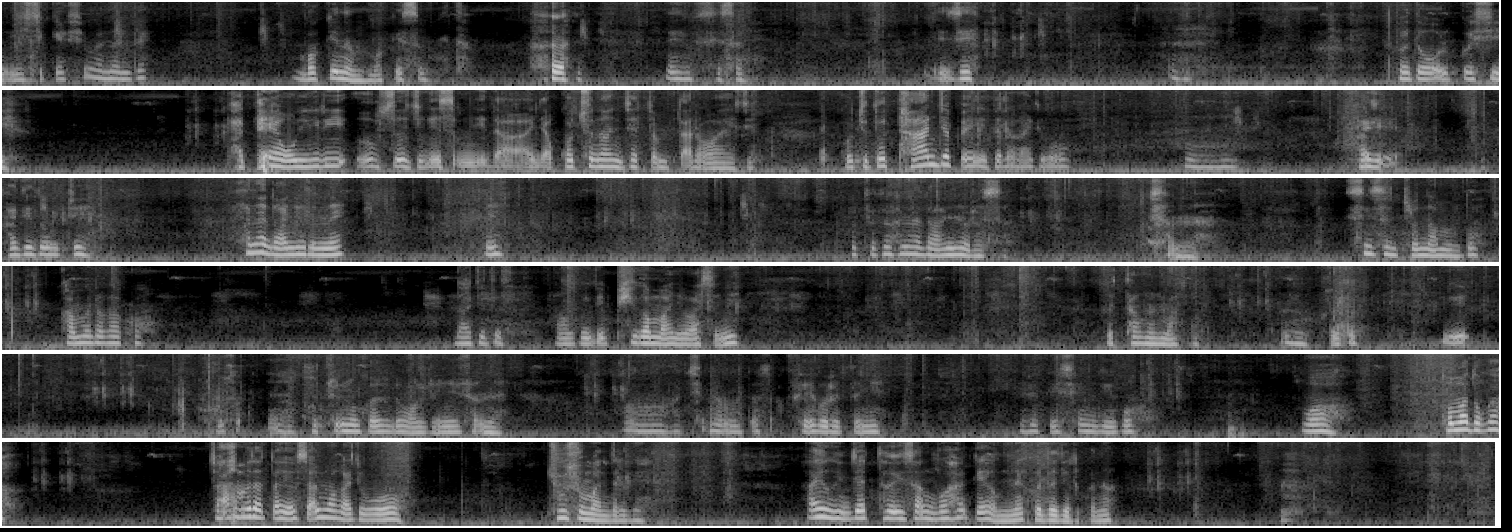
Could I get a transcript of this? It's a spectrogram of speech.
20개 심었는데 먹기는 먹겠습니다. 에휴 세상에 이제 걷어올 것이 밭에 올 일이 없어지겠습니다. 이제 고추는 이제 좀 따라와야지. 고추도 다 이제 뺑이 들어가지고 음, 가지 가지도 없지 하나도 안 열었네. 예? 고추도 하나도 안 열었어. 참나. 신선초 나물도 가물어 갖고 나지도 않고 이제 비가 많이 왔으니 외탕을 맞고 그래도 이게 예, 부추는 그래도 완전히 섰네. 아, 치나무도 싹 피해버렸더니 이렇게 생기고 와 토마토가 전부 다요 삶아가지고. 주스 만들게. 아유 이제 더 이상 뭐 할 게 없네 걷어질 거는.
